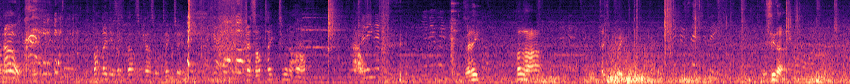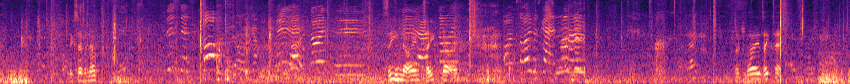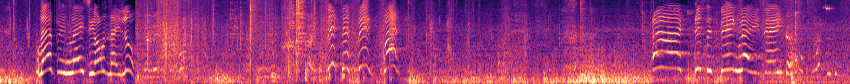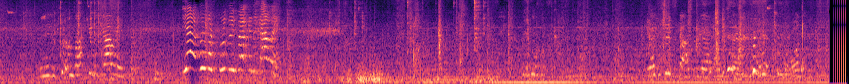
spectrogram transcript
Ow! Fat lady is a bouncy castle. Take two. Yes, I'll take two and a half. Ow. Ready? Huzzah! Take three. Did you see that? Take seven now. This is Castle. We're excited. See nine, take nine. Looks fine, take ten. They're being lazy, aren't they? Look. This is big. Gwen. Hey, this is being lazy. We need to put them back in the garage. yeah, we must put these back in the garage. The discard?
